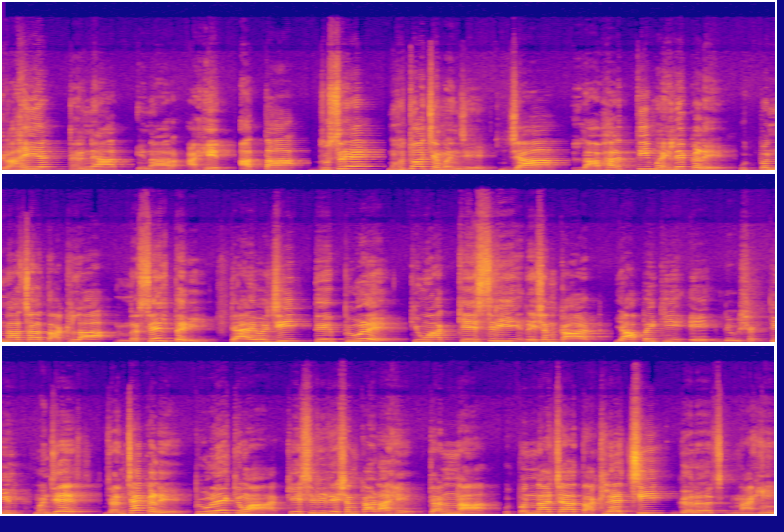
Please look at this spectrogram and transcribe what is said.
ग्राह्य धरण्यात येणार आहेत. आता दुसरे महत्त्वाचे म्हणजे ज्या लाभार्थी महिलेकडे उत्पन्नाचा दाखला नसेल तरी त्याऐवजी ते पिवळे किंवा केसरी रेशन कार्ड यापैकी एक देऊ शकतील. म्हणजेच ज्यांच्याकडे पिवळे किंवा केसरी रेशन कार्ड आहे त्या त्यांना उत्पन्नाच्या दाखल्याची गरज नाही.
